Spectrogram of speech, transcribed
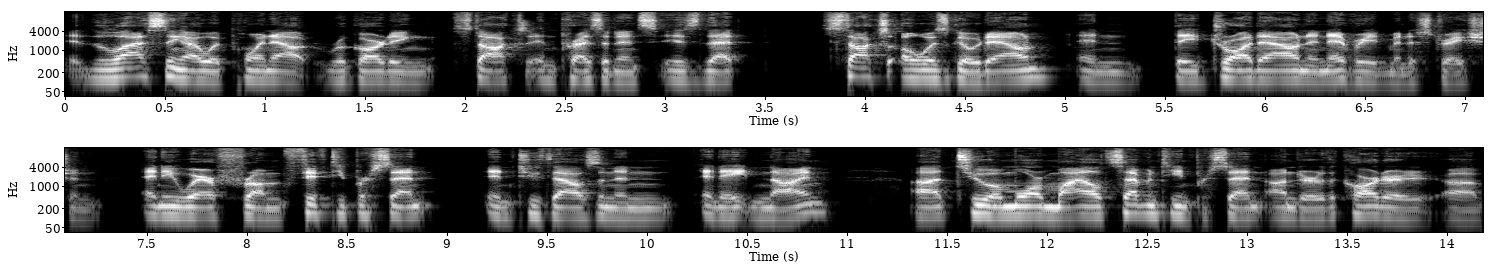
the last thing I would point out regarding stocks and presidents is that stocks always go down and they draw down in every administration, anywhere from 50% in 2008 and 9 uh, to a more mild 17% under the Carter uh,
